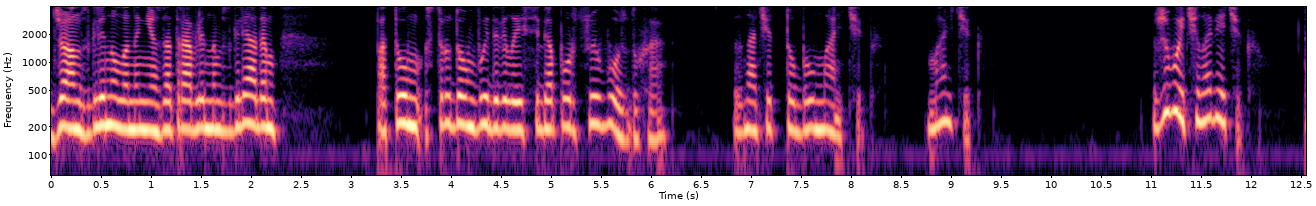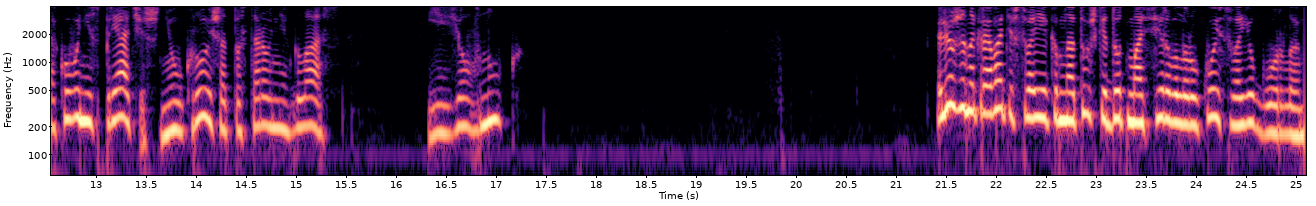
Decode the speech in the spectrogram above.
Джон взглянула на нее затравленным взглядом, потом с трудом выдавила из себя порцию воздуха. Значит, то был мальчик. Мальчик. Живой человечек. Такого не спрячешь, не укроешь от посторонних глаз — ее внук. Лежа на кровати в своей комнатушке, Дот массировала рукой свое горло.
